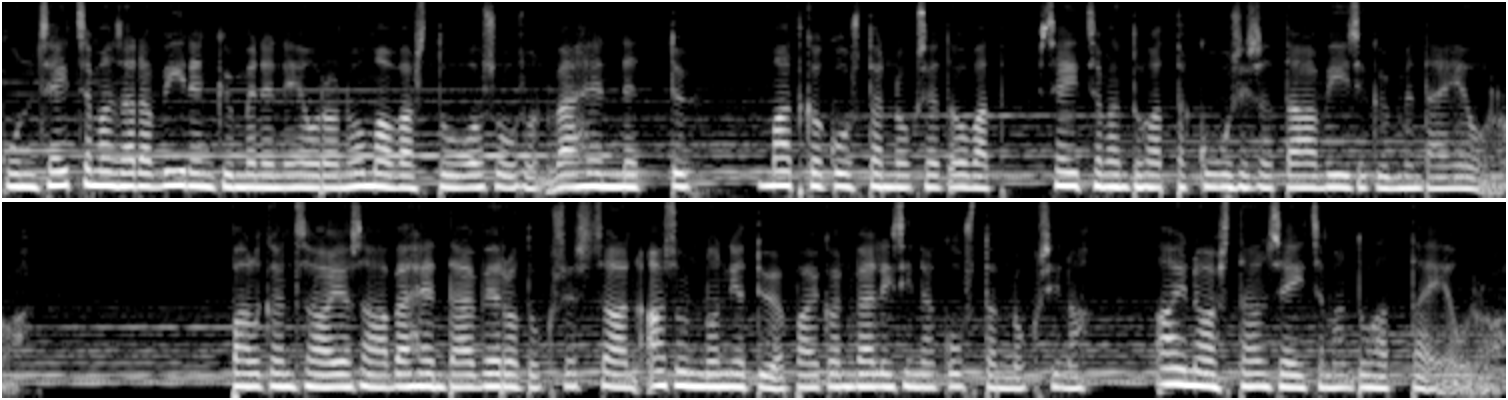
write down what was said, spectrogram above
Kun 750 euron omavastuuosuus on vähennetty, matkakustannukset ovat 7650 euroa. Palkansaaja saa vähentää verotuksessaan asunnon ja työpaikan välisinä kustannuksina – ainoastaan 7000 euroa.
